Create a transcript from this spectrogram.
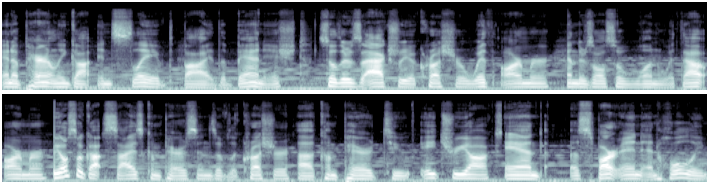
and apparently got enslaved by the Banished. So there's actually a Crusher with armor, and there's also one without armor. We also got size comparisons of the Crusher uh, compared to Atriox and a Spartan and holy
